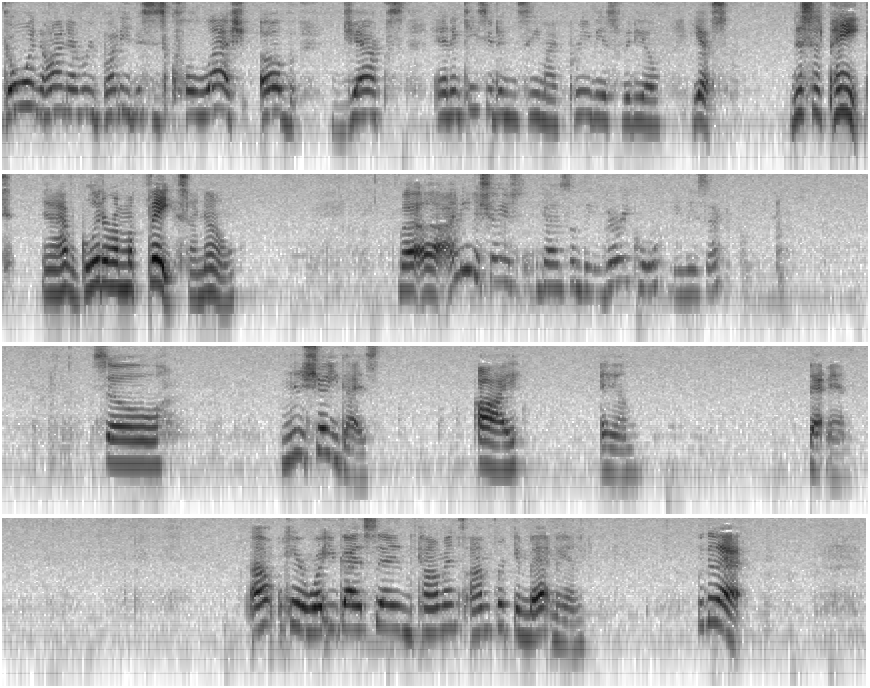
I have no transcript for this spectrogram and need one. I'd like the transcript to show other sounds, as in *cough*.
going on, everybody? This is Clash of Jax. And in case you didn't see my previous video, yes, this is paint. And I have glitter on my face, I know. But uh, I need to show you guys something very cool. Give me a sec. So, I'm going to show you guys. I am Batman. Don't care what you guys say in the comments. I'm freaking Batman. Look at that.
